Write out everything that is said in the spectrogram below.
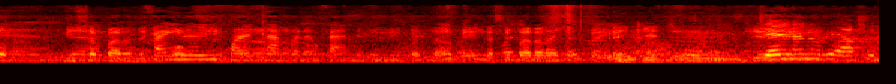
and, di siya parang naging Finally, option part na ako ng family. Kasi parang, Thank you, Jen. Jen, anong reaction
